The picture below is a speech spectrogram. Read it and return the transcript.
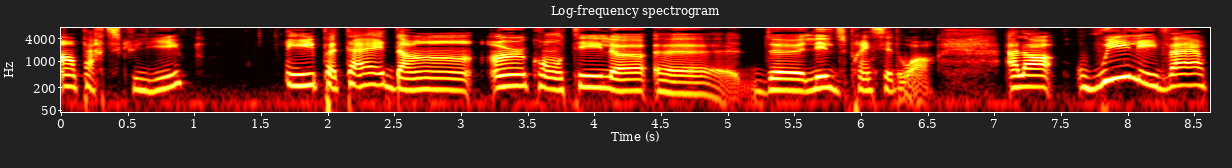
en particulier, et peut-être dans un comté là, euh, de l'île du Prince-Édouard. Alors, oui, les Verts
